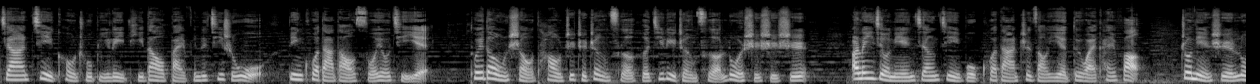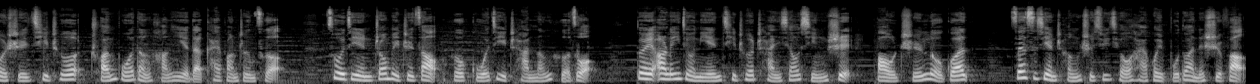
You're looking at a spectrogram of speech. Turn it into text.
加计扣除比例提到百分之七十五，并扩大到所有企业，推动首套支持政策和激励政策落实实施。二零一九年将进一步扩大制造业对外开放。重点是落实汽车、船舶等行业的开放政策，促进装备制造和国际产能合作。对二零一九年汽车产销形势保持乐观，三四线城市需求还会不断的释放。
